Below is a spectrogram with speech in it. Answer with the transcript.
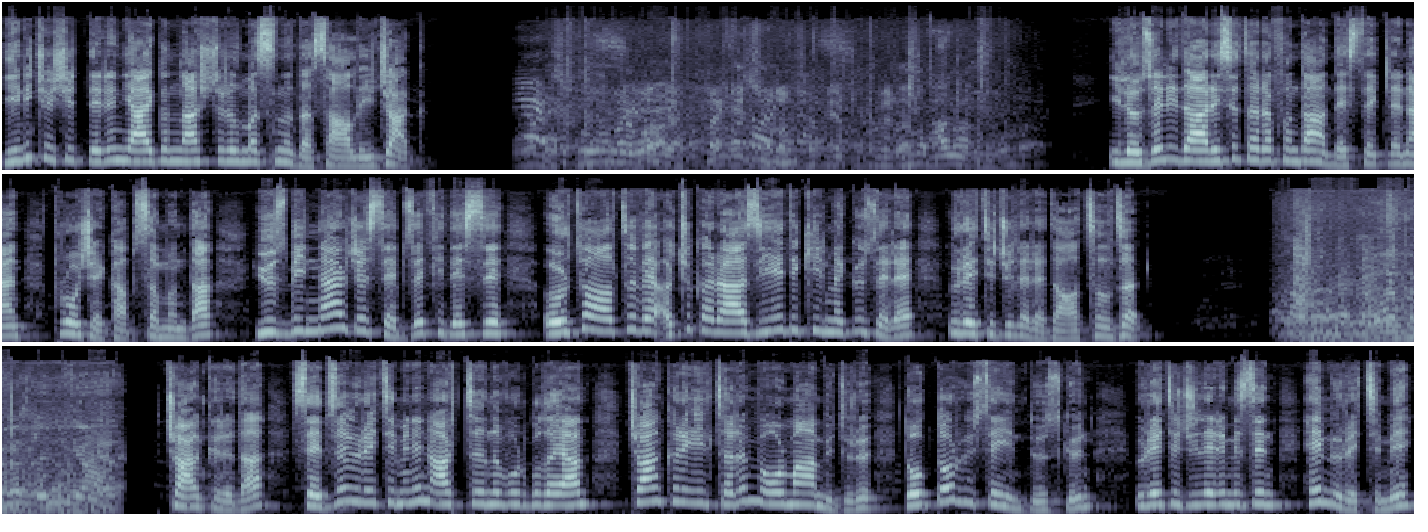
yeni çeşitlerin yaygınlaştırılmasını da sağlayacak. İl Özel İdaresi tarafından desteklenen proje kapsamında yüz binlerce sebze fidesi örtü altı ve açık araziye dikilmek üzere üreticilere dağıtıldı. Çankırı'da sebze üretiminin arttığını vurgulayan Çankırı İl Tarım ve Orman Müdürü Doktor Hüseyin Düzgün, üreticilerimizin hem üretimi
